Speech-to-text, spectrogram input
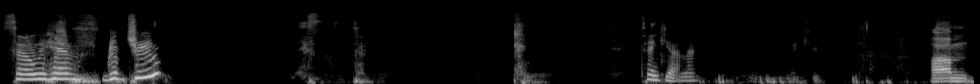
So we have group three. Thank you, Alan. Thank you. Um,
